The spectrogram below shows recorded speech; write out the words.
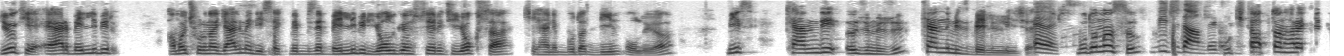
Diyor ki eğer belli bir amaç uğruna gelmediysek ve bize belli bir yol gösterici yoksa ki hani bu da din oluyor. Biz kendi özümüzü kendimiz belirleyeceğiz. Evet. Bu da nasıl? Vicdan Bu dedim. kitaptan hareketle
